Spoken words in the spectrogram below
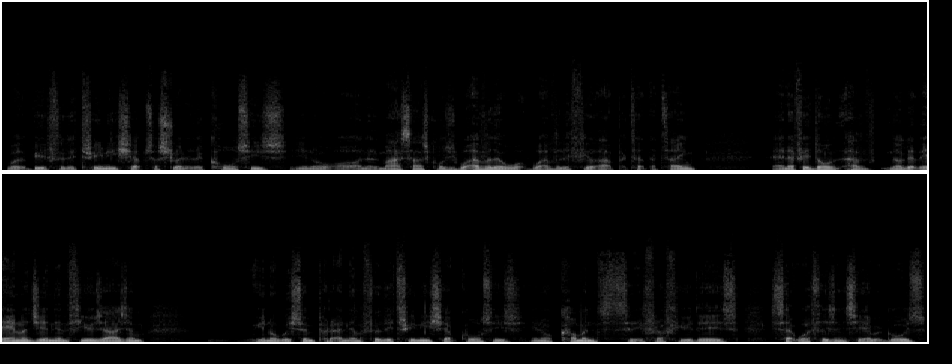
whether it be for the traineeships or straight into the courses, you know, or on the massage courses, whatever they, whatever they feel at that particular time. And if they don't have not get the energy and the enthusiasm, you know, we soon put it into them through the traineeship courses. You know, come and sit for a few days, sit with us and see how it goes.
